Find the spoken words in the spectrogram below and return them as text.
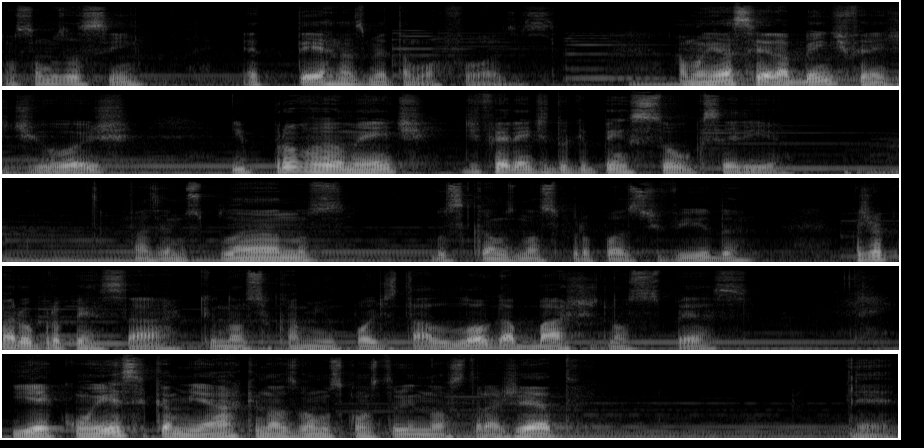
Nós somos assim, eternas metamorfoses. Amanhã será bem diferente de hoje e provavelmente diferente do que pensou que seria. Fazemos planos, buscamos nosso propósito de vida, mas já parou para pensar que o nosso caminho pode estar logo abaixo de nossos pés? E é com esse caminhar que nós vamos construir nosso trajeto? É.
